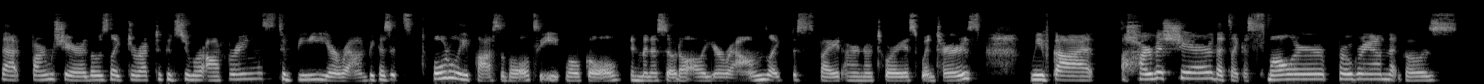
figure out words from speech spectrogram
that farm share, those like direct to consumer offerings to be year round because it's totally possible to eat local in Minnesota all year round, like despite our notorious winters. We've got a harvest share that's like a smaller program that goes,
